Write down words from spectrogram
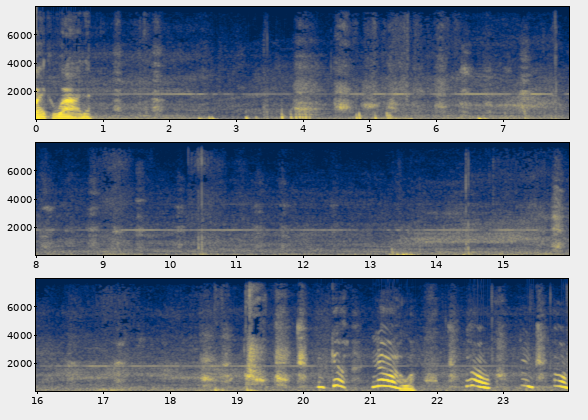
Quick, run. No, no, no, no.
